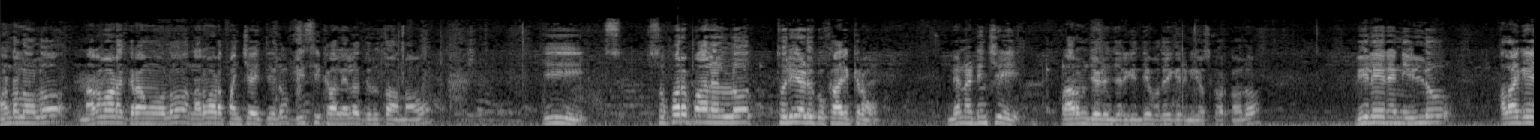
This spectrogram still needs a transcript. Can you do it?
మండలంలో నరవాడ గ్రామంలో నరవాడ పంచాయతీలో బీసీ కాలనీలో తిరుగుతా ఉన్నాము. ఈ సుపరపాలనలో సుపరిపాలనలో తొలి అడుగు కార్యక్రమం నిన్నటి నుంచి ప్రారంభం చేయడం జరిగింది ఉదయగిరి నియోజకవర్గంలో. వీలైనన్ని ఇళ్ళు అలాగే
